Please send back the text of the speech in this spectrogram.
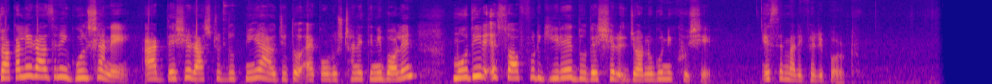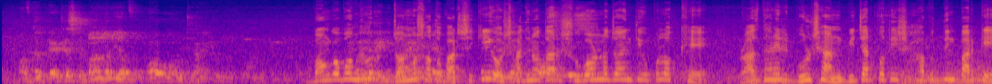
সকালে রাজধানী গুলশানে আট দেশের রাষ্ট্রদূত নিয়ে আয়োজিত এক অনুষ্ঠানে তিনি বলেন, মোদীর এ সফর ঘিরে দুদেশের জনগণই খুশি। এস এম আরিফের রিপোর্ট। বঙ্গবন্ধুর জন্মশতবার্ষিকী ও স্বাধীনতার সুবর্ণ জয়ন্তী উপলক্ষে রাজধানীর গুলশান বিচারপতি শাহাবুদ্দিন পার্কে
